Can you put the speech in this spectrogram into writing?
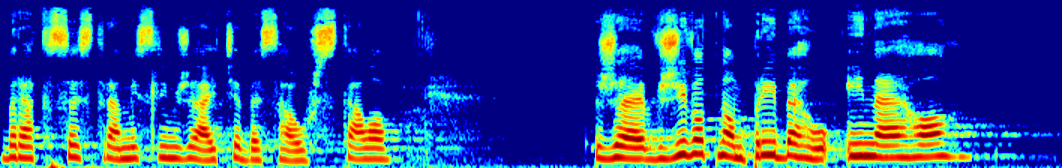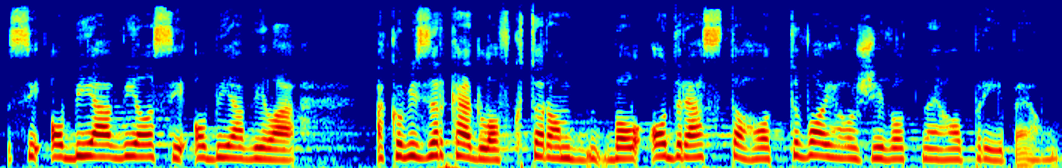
Brat, sestra, myslím, že aj tebe sa už stalo, že v životnom príbehu iného si objavil, si objavila akoby zrkadlo, v ktorom bol odraz toho tvojho životného príbehu.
